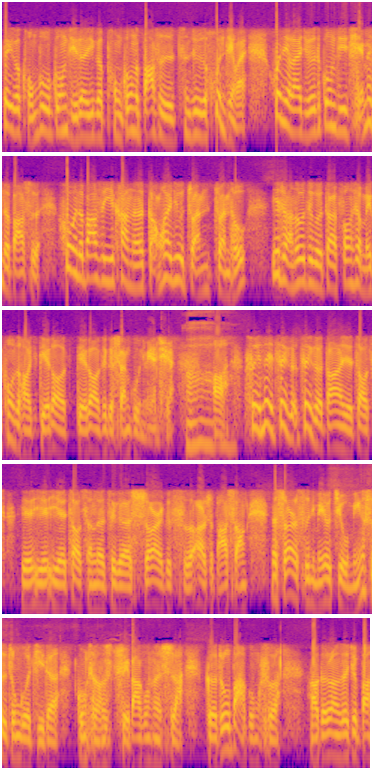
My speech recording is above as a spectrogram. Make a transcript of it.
被一个恐怖攻击的一个恐攻的巴士，就是混进来，混进来就是攻击前面的巴士，后面的巴士一看呢，赶快就转转头。一转头，这个在方向没控制好，就跌到跌到这个山谷里面去啊！所以那这个这个当然也造成也也也造成了这个十二个死，二十八伤。那十二死里面有九名是中国籍的工程水坝工程师啊，葛洲坝公司啊，葛洲坝公司就帮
